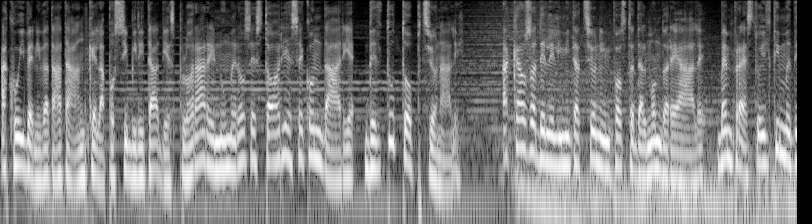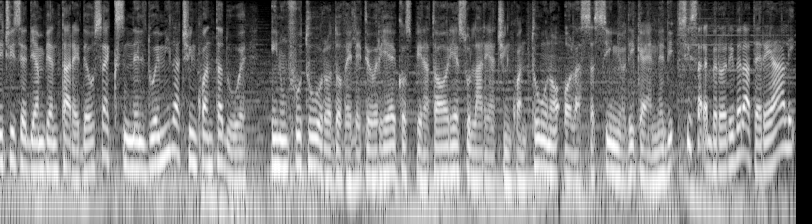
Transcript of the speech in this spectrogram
a cui veniva data anche la possibilità di esplorare numerose storie secondarie del tutto opzionali. A causa delle limitazioni imposte dal mondo reale, ben presto il team decise di ambientare Deus Ex nel 2052, in un futuro dove le teorie cospiratorie sull'Area 51 o l'assassinio di Kennedy si sarebbero rivelate reali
